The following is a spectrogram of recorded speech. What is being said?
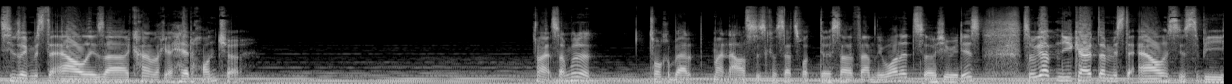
Seems like Mr. Owl is uh, kind of like a head honcho. Alright, so I'm gonna talk about my analysis because that's what the Silent family wanted, so here it is. So we got new character, Mr. Owl, who seems to be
